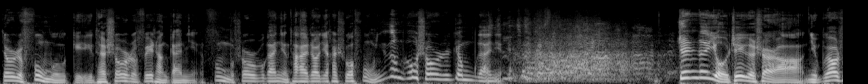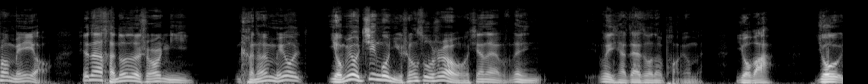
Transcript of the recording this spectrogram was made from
就是父母给她收拾的非常干净，父母收拾不干净，她还着急，还说父母你怎么给我收拾的这么不干净？真的有这个事儿啊，你不要说没有。现在很多的时候你可能没有有没有进过女生宿舍？我现在问问一下在座的朋友们，有吧？有，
